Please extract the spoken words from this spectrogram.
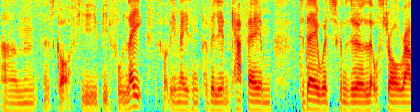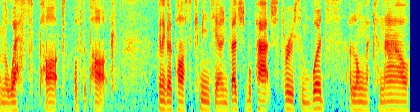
Um, it's got a few beautiful lakes, it's got the amazing Pavilion Cafe, and today we're just going to do a little stroll around the west part of the park. We're going to go past a community owned vegetable patch, through some woods, along the canal,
